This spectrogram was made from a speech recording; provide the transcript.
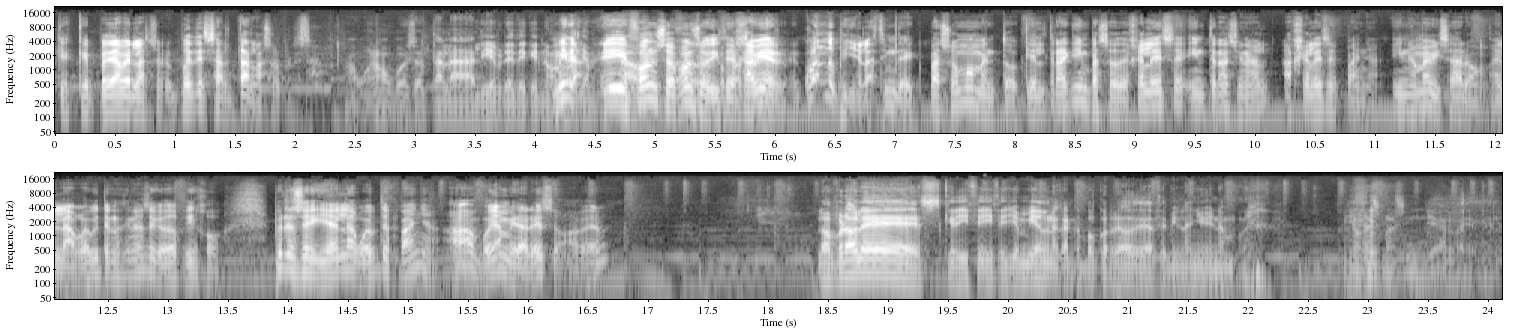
Que es que puede haber la puede saltar la sorpresa. Ah, bueno, pues salta la liebre de que no lo Mira, hayan y Claro, Afonso esto dice, Javier, mucho. ¿cuándo pillé la Steam Deck? Pasó un momento que el tracking pasó de GLS internacional a GLS España y no me avisaron. En la web internacional se quedó fijo, pero seguía en la web de España. Ah, voy a mirar eso, a ver. Los broles, ¿qué dice? Dice, yo he enviado una carta por correo desde hace mil años y una, y una semana sin llegar, vaya tela.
